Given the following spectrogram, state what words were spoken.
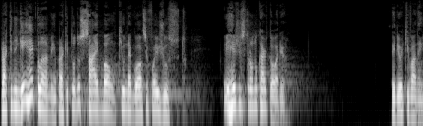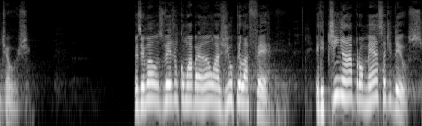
para que ninguém reclame, para que todos saibam que o negócio foi justo. E registrou no cartório. Seria o equivalente a hoje. Meus irmãos, vejam como Abraão agiu pela fé. Ele tinha a promessa de Deus.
